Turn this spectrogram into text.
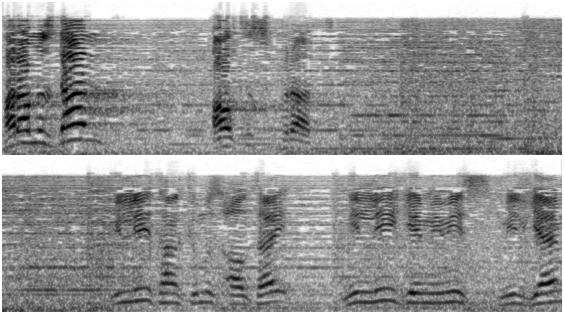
Paramızdan altı sıfır at. Milli tankımız Altay, milli gemimiz Milgem,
